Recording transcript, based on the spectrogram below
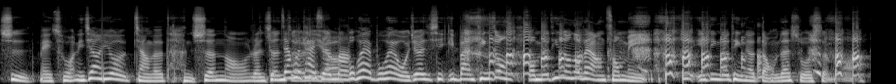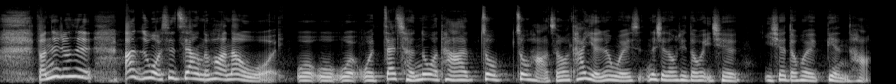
是没错，你这样又讲的很深哦，人生这样会太深吗不会不会，我觉得一般听众，我们的听众都非常聪明，就一定都听得懂我们在说什么。反正就是啊，如果是这样的话，那我我我我我在承诺他做做好之后，他也认为那些东西都会一切一切都会变好。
